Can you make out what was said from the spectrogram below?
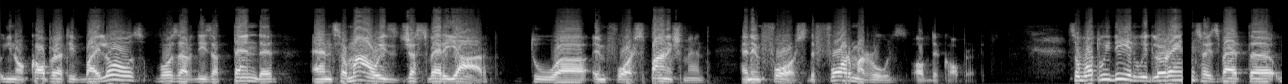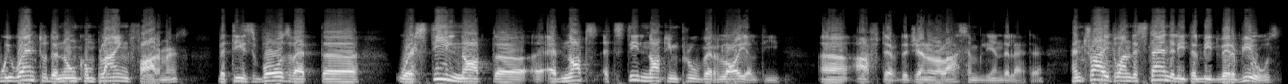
you know cooperative bylaws. Those are disattended, and somehow it's just very hard to uh, enforce punishment and enforce the formal rules of the cooperative. So what we did with Lorenzo is that uh, we went to the non-complying farmers, that is those that uh, were still not, uh, had not, had still not improved their loyalty uh, after the General Assembly and the letter, and try to understand a little bit their views,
